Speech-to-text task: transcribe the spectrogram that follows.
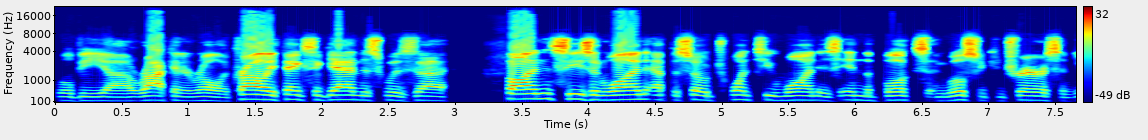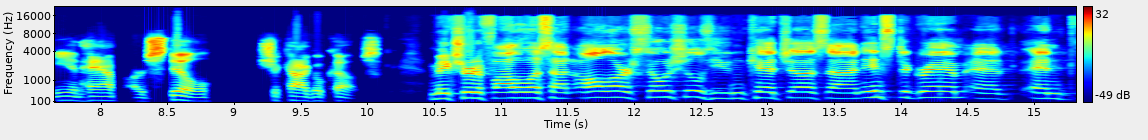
will be rocking and rolling. Crawly, thanks again. This was fun. Season one, episode 21 is in the books, and Willson Contreras and Ian Happ are still Chicago Cubs. Make sure to follow us on all our socials. You can catch us on Instagram at, and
